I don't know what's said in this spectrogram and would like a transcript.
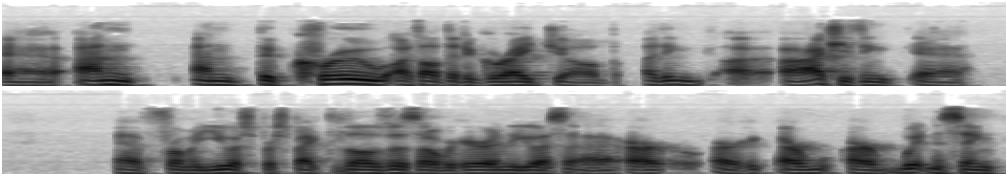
uh, and and the crew I thought did a great job. I think I, I actually think. Uh, uh, from a US perspective, those of us over here in the US are, are, are, are witnessing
